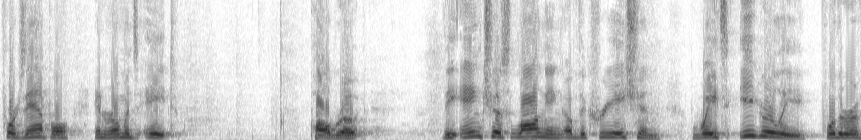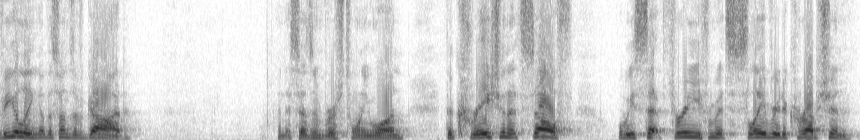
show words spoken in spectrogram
For example, in Romans 8, Paul wrote, The anxious longing of the creation waits eagerly for the revealing of the sons of God. And it says in verse 21 the creation itself will be set free from its slavery to corruption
